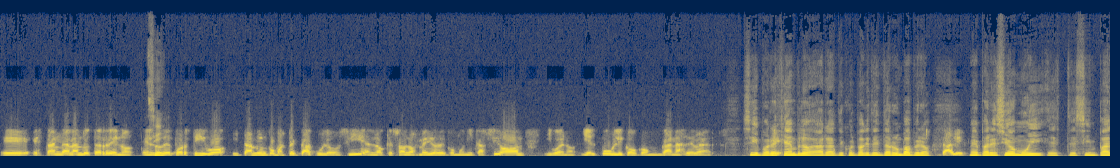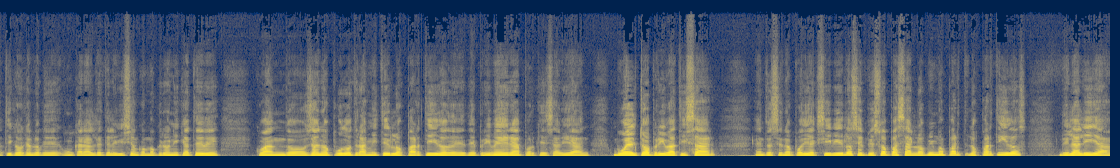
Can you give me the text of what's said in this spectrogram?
eh, están ganando terreno en lo deportivo y también como espectáculo, ¿sí? En lo que son los medios de comunicación y bueno, y el público con ganas de ver. Sí, por ejemplo, ahora disculpa que te interrumpa, pero me pareció muy este, simpático, ejemplo, que un canal de televisión como Crónica TV, cuando ya no pudo transmitir los partidos de, primera porque se habían vuelto a privatizar, entonces no podía exhibirlos, empezó a pasar los mismos los partidos de la liga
